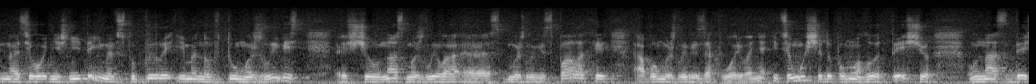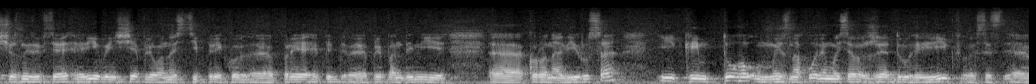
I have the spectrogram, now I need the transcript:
На сьогоднішній день ми вступили іменно в ту можливість, що у нас можлива е, можливі спалахи або можливі захворювання. І цьому ще допомогло те, що у нас дещо знизився рівень щеплюваності при, е, при, е, при пандемії коронавіруса. І крім того, ми знаходимося вже другий рік сис- е,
